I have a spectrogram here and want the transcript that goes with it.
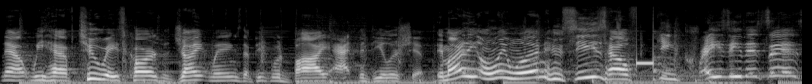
Now, we have two race cars with giant wings that people would buy at the dealership. Am I the only one who sees how fucking crazy this is?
